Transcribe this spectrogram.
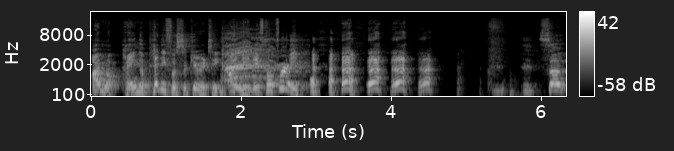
I'm not paying a penny for security. I need it for free." So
